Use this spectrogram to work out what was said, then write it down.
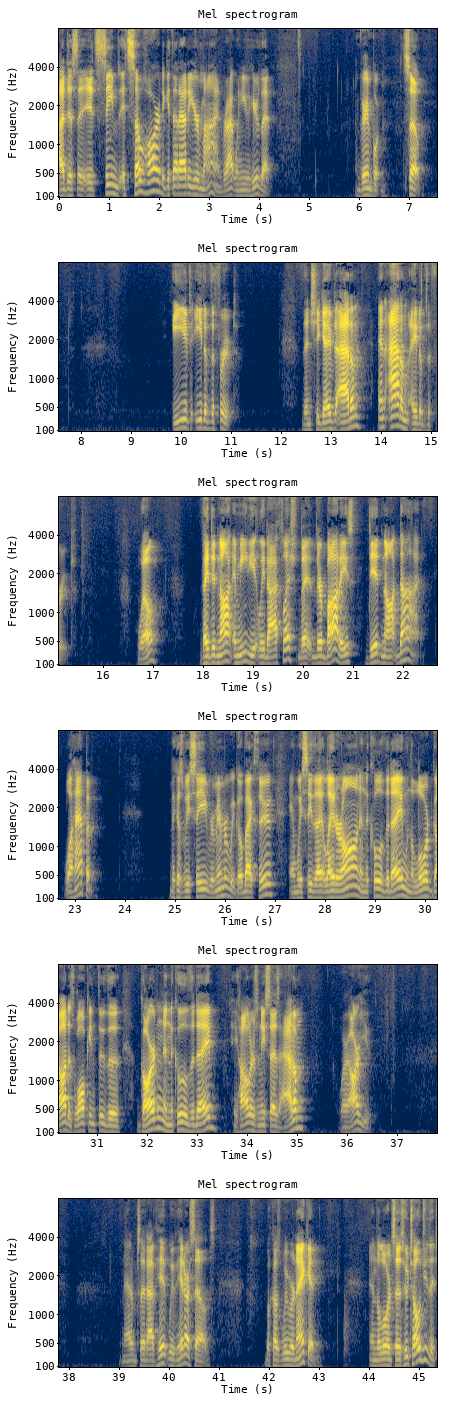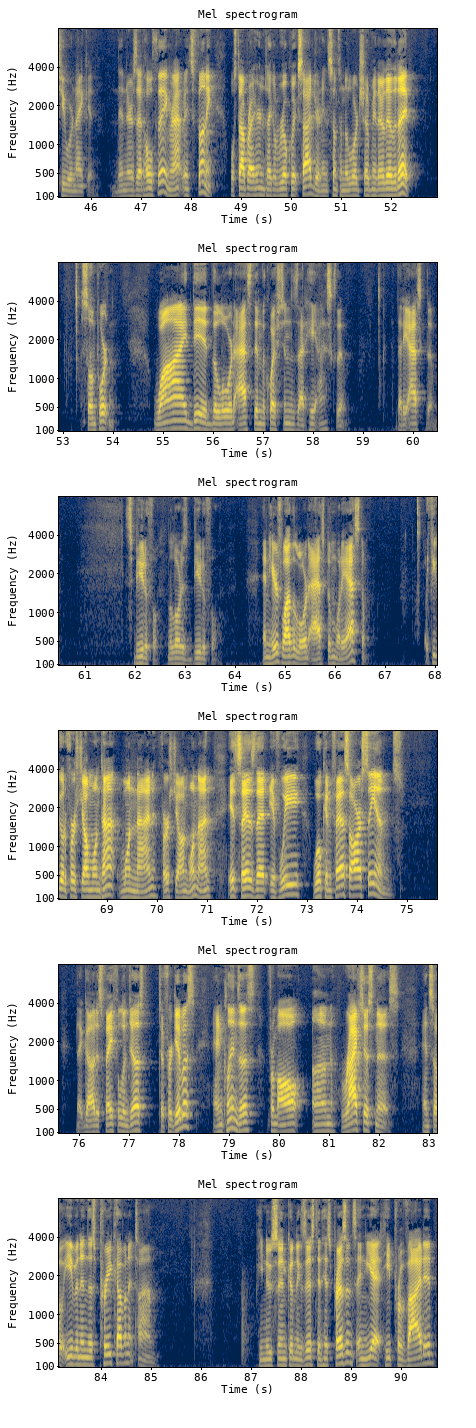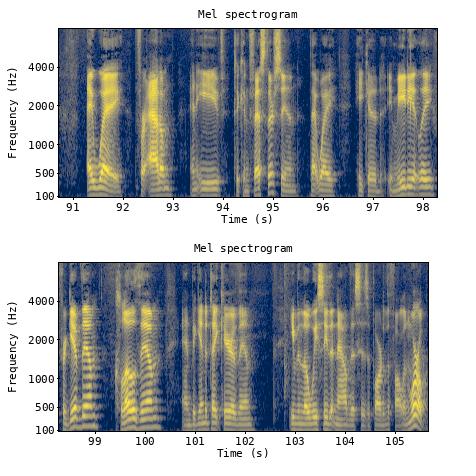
I just, it seems, it's so hard to get that out of your mind, right? When you hear that. Very important. So, Eve eat of the fruit. Then she gave to Adam, and Adam ate of the fruit. Well, they did not immediately die flesh. They, their bodies did not die. What happened? Because we see, remember, we go back through and we see that later on in the cool of the day when the Lord God is walking through the garden in the cool of the day, he hollers and he says, Adam, where are you? And Adam said, I've hit, we've hit ourselves because we were naked. And the Lord says, Who told you that you were naked? then there's that whole thing, right? It's funny. We'll stop right here and take a real quick side journey. It's something the Lord showed me there the other day. So important. Why did the Lord ask them the questions that He asked them? That He asked them. It's beautiful. The Lord is beautiful. And here's why the Lord asked them what He asked them. If you go to 1 John 1, time, 1 9, 1 John 1 9, it says that if we will confess our sins, that God is faithful and just to forgive us and cleanse us from all unrighteousness. And so, even in this pre covenant time, he knew sin couldn't exist in his presence, and yet he provided a way for Adam and Eve to confess their sin. That way, he could immediately forgive them, clothe them, and begin to take care of them, even though we see that now this is a part of the fallen world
